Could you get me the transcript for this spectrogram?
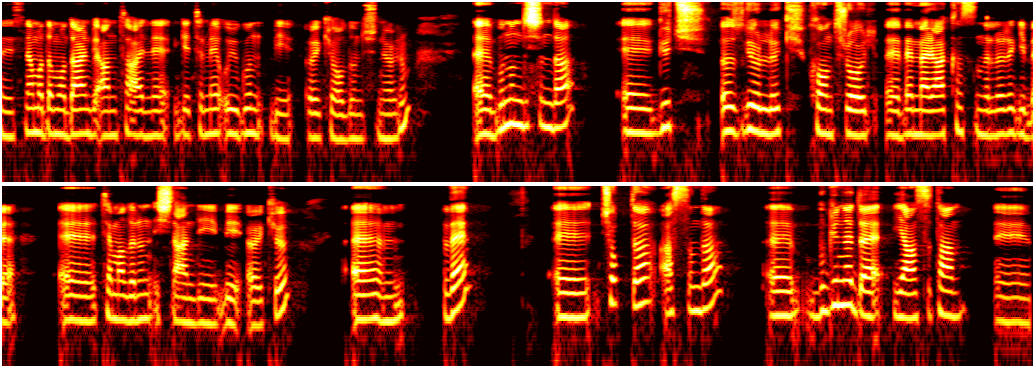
e, sinemada modern bir anlatı haline getirmeye uygun bir öykü olduğunu düşünüyorum. E, bunun dışında e, güç, özgürlük, kontrol e, ve merakın sınırları gibi e, temaların işlendiği bir öykü. Ve çok da aslında bugüne de yansıtan, e,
